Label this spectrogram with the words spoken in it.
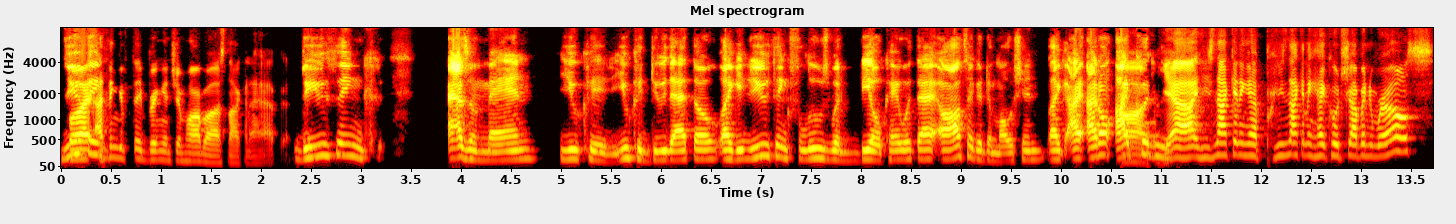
Do but think- I think if they bring in Jim Harbaugh, it's not going to happen. Do you think, as a man, you could you could do that though? Like, do you think Flus would be okay with that? Oh, I'll take a demotion. Like, I I don't I Uh, couldn't. yeah, he's not getting a he's not getting a head coach job anywhere else.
